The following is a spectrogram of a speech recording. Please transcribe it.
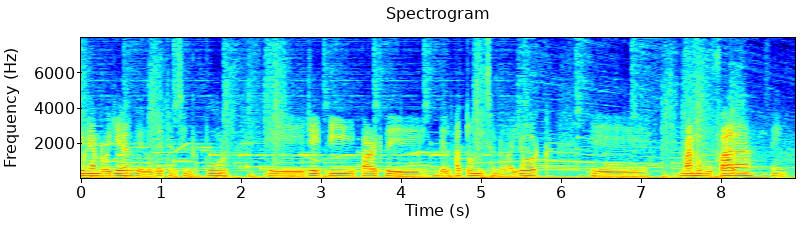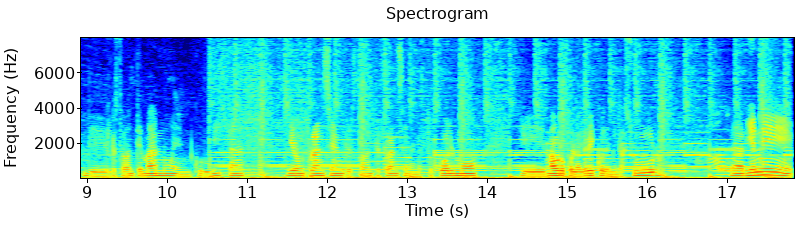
Julian Roger de Lodet en Singapur. Eh, JP Park de, del Atomics en Nueva York. Eh, Manu Bufara del restaurante Manu en Curubita. Bjorn Franzen, restaurante Franzen en Estocolmo. Eh, Mauro Colagreco de Mirasur. viene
